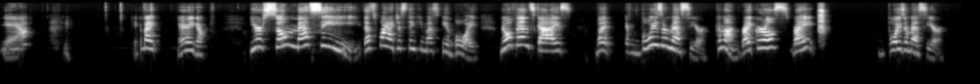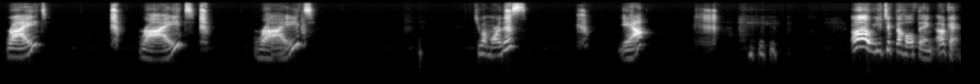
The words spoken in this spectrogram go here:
Yeah. Take a bite. There you go. You're so messy. That's why I just think you must be a boy. No offense, guys, but if boys are messier. Come on, right, girls? Right? Boys are messier. Right? Right? Right? Do you want more of this? Yeah? oh, you took the whole thing. Okay.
